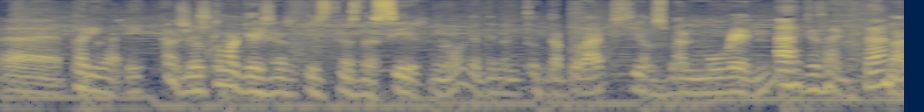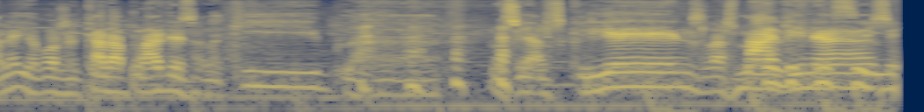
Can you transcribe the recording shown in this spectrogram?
eh, periòdic. Això és com aquells artistes de circ, no? que tenen tot de plats i els van movent. Ah, exacte. Vale? Llavors, cada plat és a l'equip, la, no sé, els clients, les màquines,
